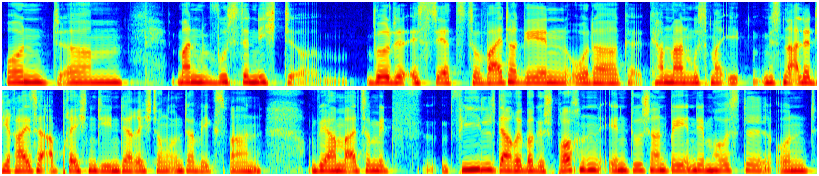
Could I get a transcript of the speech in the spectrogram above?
Und ähm, man wusste nicht, äh, würde es jetzt so weitergehen oder kann man, muss man, müssen alle die Reise abbrechen, die in der Richtung unterwegs waren. Und wir haben also mit viel darüber gesprochen in Dushanbe in dem Hostel und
